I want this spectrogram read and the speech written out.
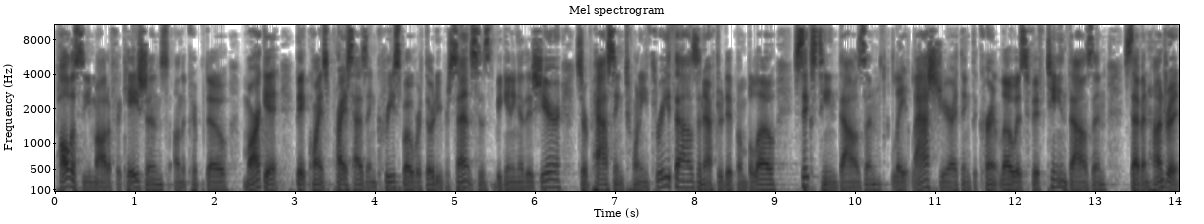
policy modifications on the crypto market. Bitcoin's price has increased by over 30% since the beginning of this year, surpassing 23,000 after dipping below 16,000 late last year. I think the current low is 15,700.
